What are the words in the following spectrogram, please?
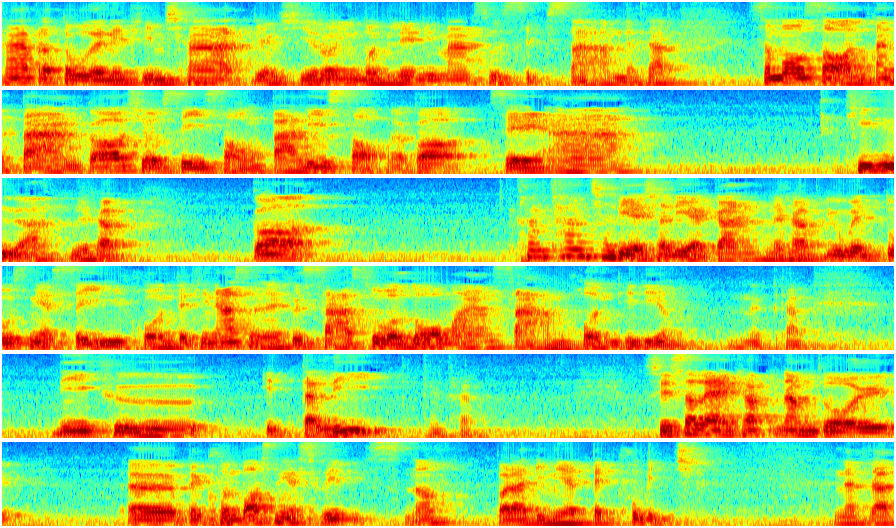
15 ประตูเลยในทีมชาติ อย่างชิโร่อิโมบิเล่นี่มากสุด 13 นะครับสโมสรต่างๆ ก็เชลซี 2 ปารีส 2 แล้วก็เซเรีย ที่เหลือนะครับก็ค่อนข้างเฉลี่ยเฉลี่ยกันนะครับยูเวนตุสเนี่ยสี่คน แต่ที่น่าสนใจคือซาซัวโลมาสามคนทีเดียวนะครับนี่คืออิตาลีนะครับสวิตเซอร์แลนด์ครับนำโดยเออเป็นคนบอสเนียสวิตเนาะวลาดิเมียร์เปตโควิชนะครับ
